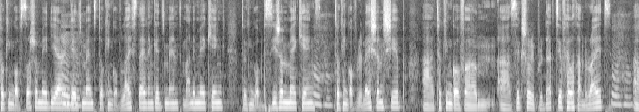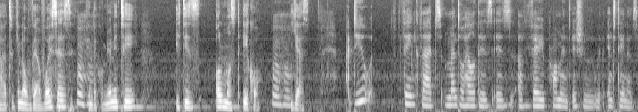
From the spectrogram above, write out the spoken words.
Talking of social media engagement, talking of lifestyle engagement, money making, talking of decision making, talking of relationship, uh, talking of um, uh, sexual reproductive health and rights, uh, talking of their voices in the community. It is almost equal. Yes. Uh, Do you think that mental health is, is a very prominent issue with entertainers?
